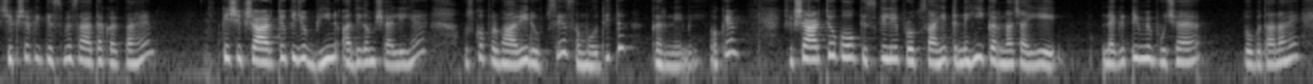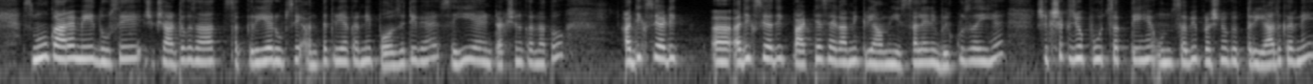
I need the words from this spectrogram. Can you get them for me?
शिक्षक की किसमें सहायता करता है? कि शिक्षार्थियों की जो भिन्न अधिगम शैली है, उसको प्रभावी रूप से संबोधित करने में, ओके? शिक्षार्थियों को किसके लिए प्रोत्साहित नहीं करना चाहिए? नेगेटिव में पूछा है तो बताना है। समूह कार्य में दूसरे शिक्षार्थियों के साथ सक्रिय रूप से अंतक्रिया करने पॉजिटिव है, सही है इंट्रैक्शन करना तो। अधिक से अधिक अधिक से अधिक पाठ्य सहगामी क्रियाओं में हिस्सा लेने बिल्कुल सही है। शिक्षक जो पूछ सकते हैं उन सभी प्रश्नों के उत्तर याद करने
